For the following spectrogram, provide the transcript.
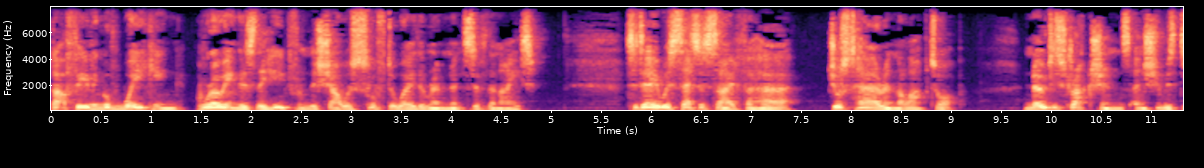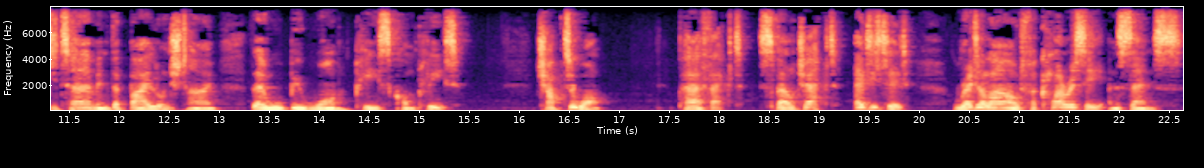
That feeling of waking, growing as the heat from the shower sloughed away the remnants of the night. Today was set aside for her, just her and the laptop. No distractions, and she was determined that by lunchtime there would be one piece complete. Chapter 1 Perfect. Spell checked, edited, read aloud for clarity and sense.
